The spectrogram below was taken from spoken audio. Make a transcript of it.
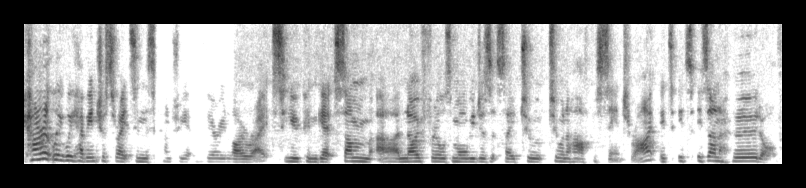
Currently, we have interest rates in this country at very low rates. You can get some uh, no frills mortgages at say two two and a half percent. Right? It's it's it's unheard of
